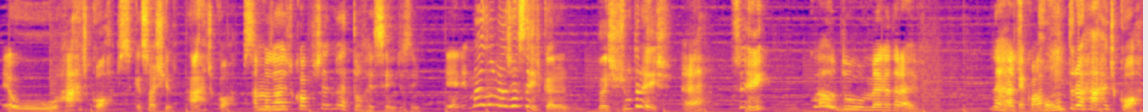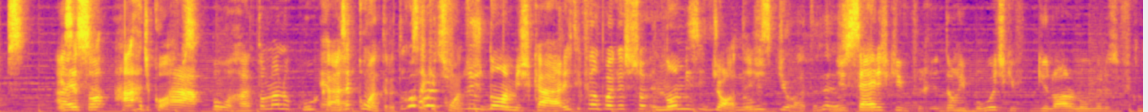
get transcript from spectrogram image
É o Hard Corps, que é só escrito. Hard Corps. Ah, mas o Hard Corps não é tão recente assim. Ele é mais ou menos recente, cara. PlayStation 3. É? Sim. Qual é o do Mega Drive? Não é Hard é Corps? contra Hard Corps. Ah, esse é esse- só Hard Corps. Ah, porra, tomar no cu, é, cara. mas é contra. Tu não Qual sabe é que é contra. dos nomes, cara? A gente tem que fazer um podcast sobre nomes idiotas. Nomes idiotas. é, de séries que dão reboot, que ignoram números e ficam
